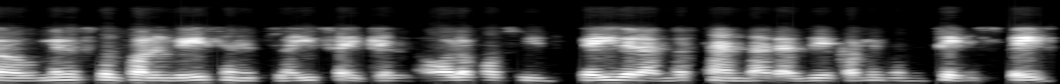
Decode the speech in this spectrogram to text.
uh, municipal solid waste and its life cycle. All of us we very well understand that as we are coming from the same space.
